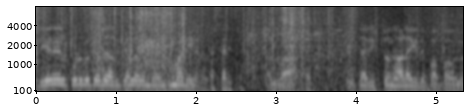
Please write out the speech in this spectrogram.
ಅದೇನೇನು ಕೊಡ್ಬೇಕಾದ್ರೆ ಅದಕ್ಕೆಲ್ಲ ಒಂದು ಇದು ಮಾಡಿ ಅದು. ಸರಿ ಸರ್. ಅಲ್ವಾ? ಈ ಥರ ಇಷ್ಟೊಂದು ಹಾಳಾಗಿದೆ ಪಾಪ ಅವನು.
